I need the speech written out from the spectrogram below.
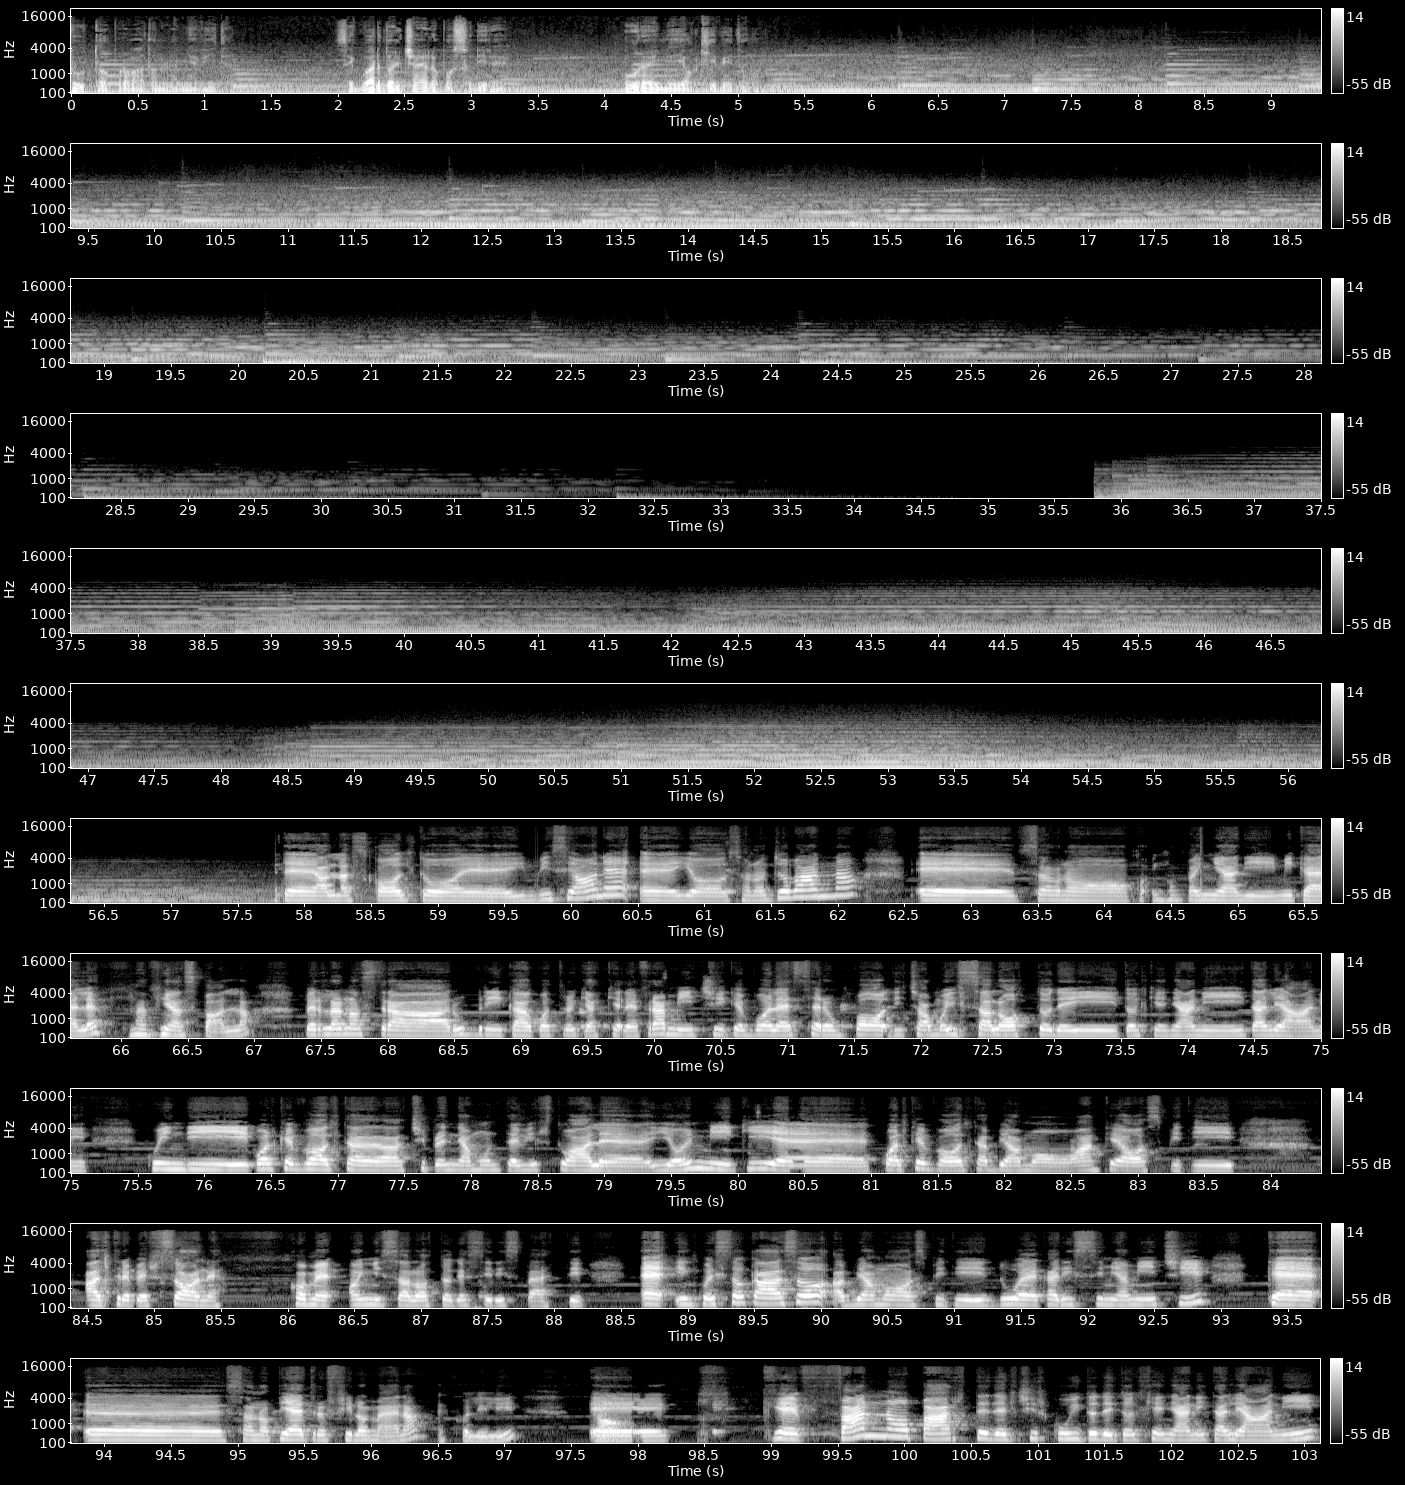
tutto ho provato nella mia vita. Se guardo il cielo posso dire, ora i miei occhi vedono. All'ascolto e in visione. E io sono Giovanna e sono in compagnia di Michele, la mia spalla, per la nostra rubrica Quattro chiacchiere fra amici, che vuole essere un po', diciamo, il salotto dei tolkieniani italiani. Quindi qualche volta ci prendiamo un tè virtuale io e Miki e qualche volta abbiamo anche ospiti altre persone come ogni salotto che si rispetti. E in questo caso abbiamo ospiti due carissimi amici che eh, sono Pietro e Filomena, eccoli lì, e che fanno parte del circuito dei tolkieniani italiani,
